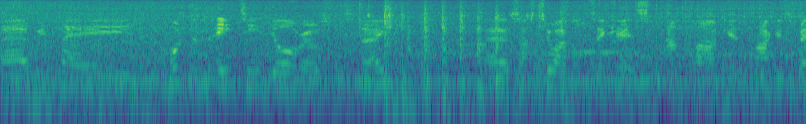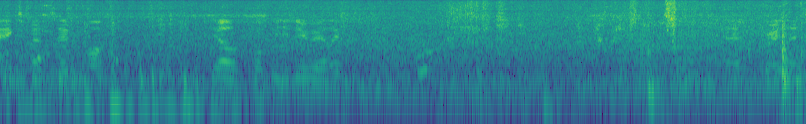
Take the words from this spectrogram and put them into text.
uh, we paid 118 euros for today. Uh, so that's two adult tickets and parking. Parking's a bit expensive, but you know, what can you do really? And create this.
